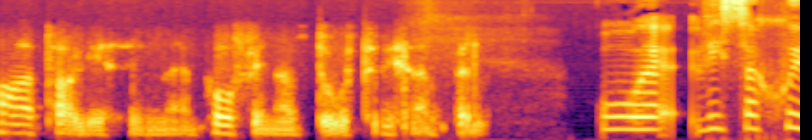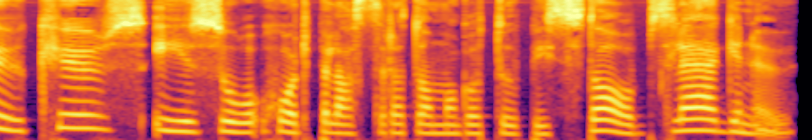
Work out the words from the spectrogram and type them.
har tagit sin påfyllnadsdos till exempel. Och vissa sjukhus är ju så hårt belastade att de har gått upp i stabsläge nu.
